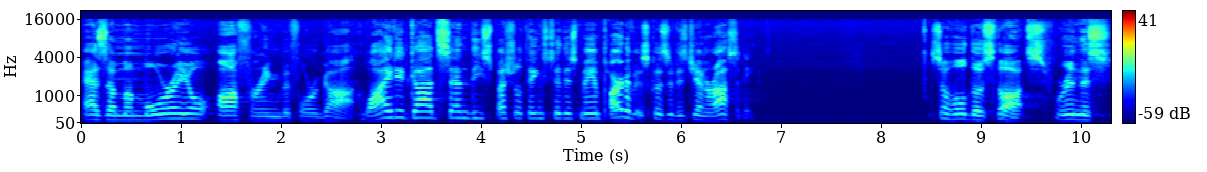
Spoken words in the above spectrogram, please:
as a memorial offering before God. Why did God send these special things to this man? Part of it is because of his generosity. So hold those thoughts. We're in this,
